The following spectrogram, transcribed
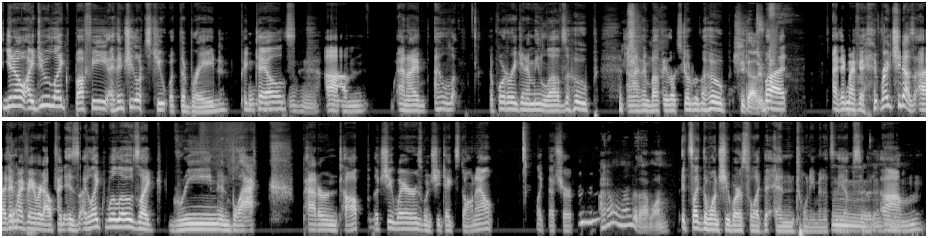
you know, I do like Buffy. I think she looks cute with the braid pigtails. Mhm. Um, and I, I lo- the Puerto Rican in me loves a hoop, and I think Buffy looks good with a hoop. She does. But I think my favorite, right? She does. I think Yeah. my favorite outfit is I like Willow's like green and black pattern top that she wears when she takes Dawn out. Like that shirt. I don't remember that one. It's like the one she wears for like the end twenty minutes of the episode. Mhm. Um,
